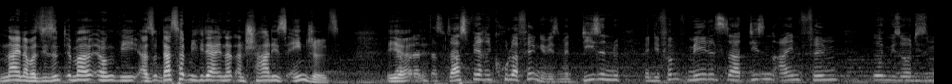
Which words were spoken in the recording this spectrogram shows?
Nein, aber sie sind immer irgendwie. Also, das hat mich wieder erinnert an Charlie's Angels. Ja, ja das, das, wäre ein cooler Film gewesen, wenn, diese, wenn die fünf Mädels da diesen einen Film irgendwie so in diesem,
